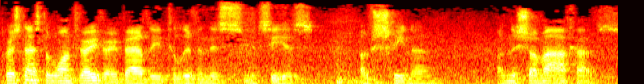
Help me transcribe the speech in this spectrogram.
A person has to want very, very badly to live in this mitzias of Shechina, of Neshama Achas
